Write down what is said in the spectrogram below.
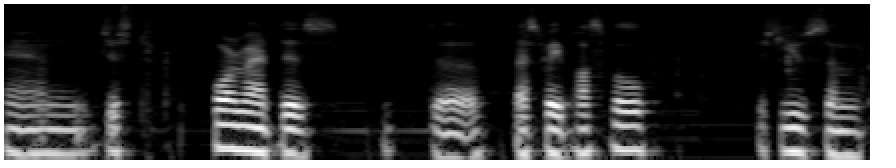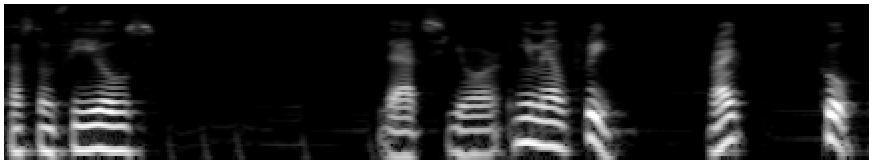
and just format this the best way possible. Just use some custom fields. That's your email 3 right? Cool.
